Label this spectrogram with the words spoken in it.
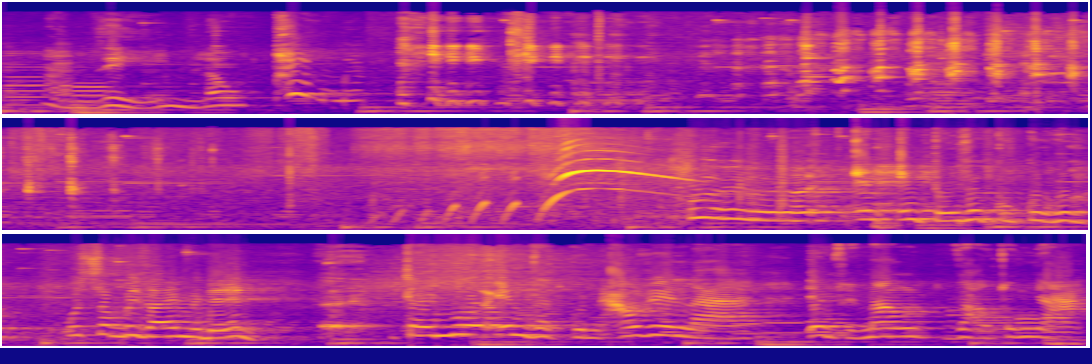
Làm gì lâu thế không biết. Em em tối rồi cô cô Ủa sao bây giờ em mới đến? Trời mưa em giặt quần áo nên là em phải mang vào trong nhà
